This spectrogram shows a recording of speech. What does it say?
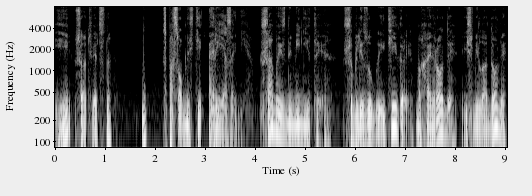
и, соответственно, способности резания самые знаменитые саблезубые тигры, махайроды и смелодоны,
